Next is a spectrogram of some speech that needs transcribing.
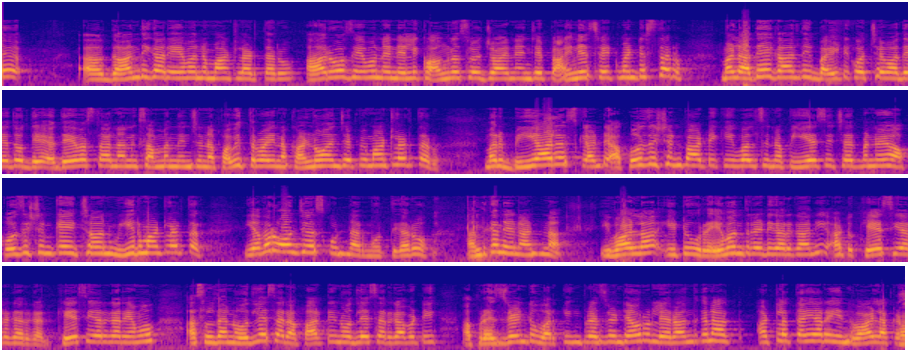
గాంధీ గారు ఏమన్నా మాట్లాడతారు? ఆ రోజు ఏమో నేను వెళ్ళి కాంగ్రెస్లో జాయిన్ అని చెప్పి ఆయనే స్టేట్మెంట్ ఇస్తారు. మళ్ళీ అదే గాంధీ బయటకు వచ్చే అదేదో దే- దేవస్థానానికి సంబంధించిన పవిత్రమైన కన్ను అని చెప్పి మాట్లాడతారు. మరి బీఆర్ఎస్కి అంటే అపోజిషన్ పార్టీకి ఇవ్వాల్సిన పిఎస్సీ చైర్మన్ మేము అపోజిషన్ కే ఇచ్చామని మీరు మాట్లాడతారు. ఎవరు ఓన్ చేసుకుంటున్నారు మూర్తి గారు? అందుకే నేను అంటున్నా ఇవాళ ఇటు రేవంత్ రెడ్డి గారు కానీ అటు కేసీఆర్ గారు కానీ కేసీఆర్ గారు ఏమో అసలు దాన్ని వదిలేశారు ఆ పార్టీని వదిలేశారు కాబట్టి ఆ ప్రెసిడెంట్ వర్కింగ్ ప్రెసిడెంట్ ఎవరు లేరు. అందుకని అట్లా తయారైంది వాళ్ళు అక్కడ.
